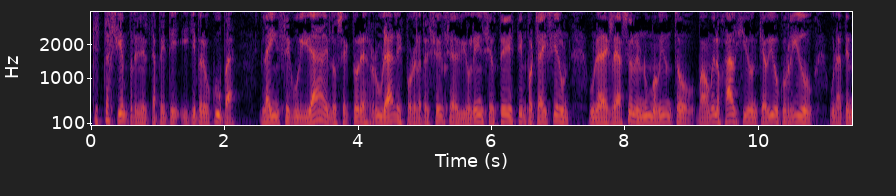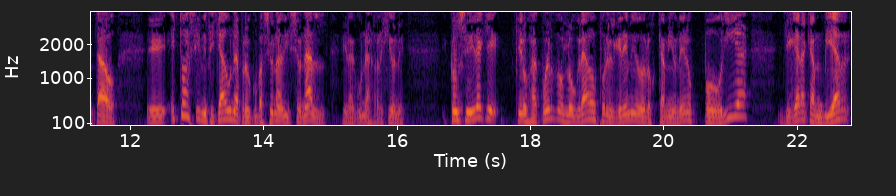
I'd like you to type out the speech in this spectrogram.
que está siempre en el tapete y que preocupa, la inseguridad en los sectores rurales por la presencia de violencia. Ustedes tiempo atrás hicieron una declaración en un momento más o menos álgido en que había ocurrido un atentado. Eh, esto ha significado una preocupación adicional en algunas regiones. ¿Considera que, que los acuerdos logrados por el gremio de los camioneros podría llegar a cambiar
